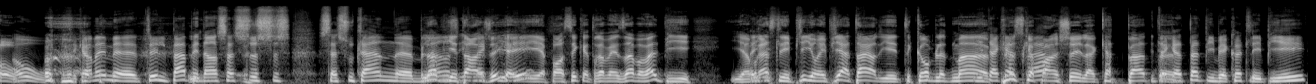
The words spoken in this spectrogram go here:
Oh! oh. c'est quand même, euh, tu sais, le pape est dans sa, sa, soutane euh, blanche. il est âgé, il a, passé 80 ans pas mal, puis il embrasse les pieds, ils ont les pieds à terre, il est complètement plus que penché, là, quatre pattes. Il est à quatre pattes, puis il bécote les pieds.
